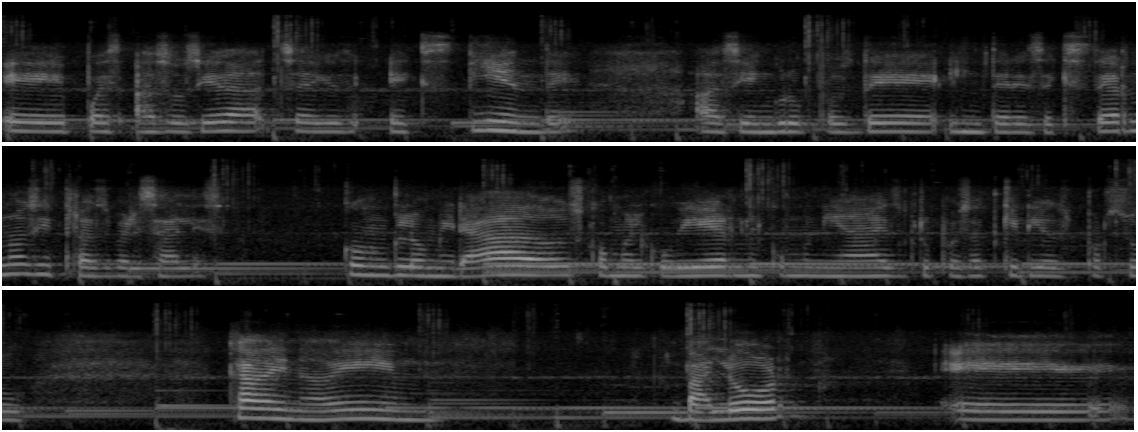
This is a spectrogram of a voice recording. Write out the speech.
eh, pues a sociedad se extiende así en grupos de interés externos y transversales, conglomerados como el gobierno comunidades, grupos adquiridos por su cadena de valor, eh,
